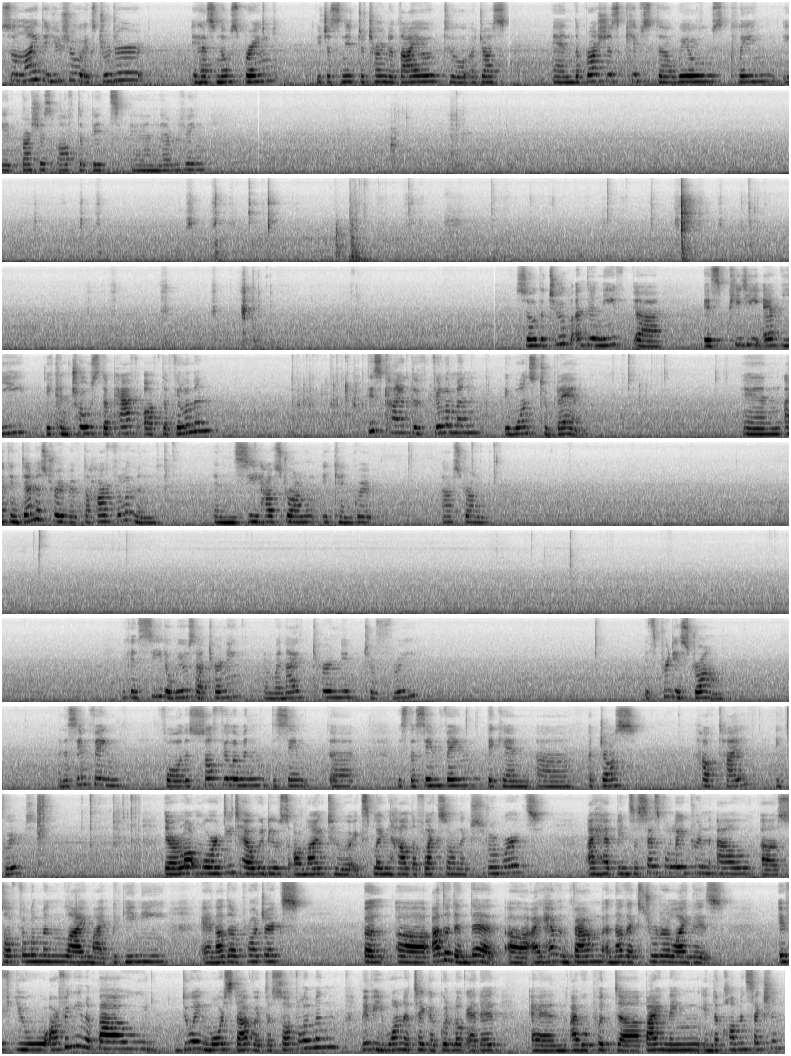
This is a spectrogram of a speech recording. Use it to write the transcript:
So like the usual extruder, it has no spring. You just need to turn the dial to adjust. And the brushes keeps the wheels clean. It brushes off the bits and everything. So the tube underneath uh, is PTFE. It controls the path of the filament. This kind of filament, it wants to bend. And I can demonstrate with the hard filament and see how strong it can grip, how strong You can see the wheels are turning and when I turn it to free, it's pretty strong. And the same thing for the soft filament, the same uh, it's the same thing. They can uh, adjust how tight it grips. There are a lot more detailed videos online to explain how the Flexion extruder works. I have been successfully print out uh, soft filament like my bikini and other projects. But uh, other than that, uh, I haven't found another extruder like this. If you are thinking about doing more stuff with the soft filament, maybe you want to take a good look at it and I will put the buying link in the comment section.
